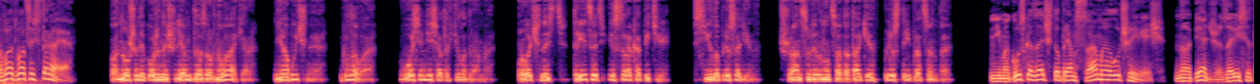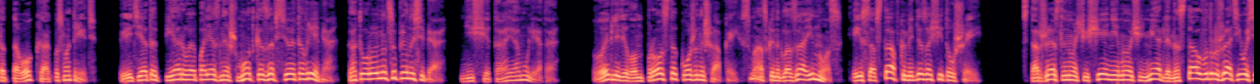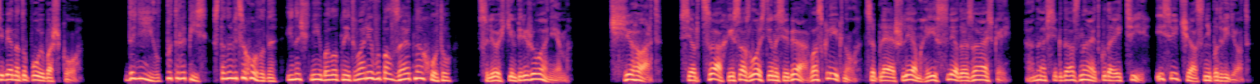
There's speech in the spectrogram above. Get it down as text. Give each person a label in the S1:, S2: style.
S1: Глава двадцать вторая.
S2: Поношенный кожаный шлем дозорного Акер. Необычная. Голова. 0,8 килограмма. Прочность 30 из 45. Сила плюс 1. Шанс увернуться от атаки плюс 3%.
S1: Не могу сказать, что прям самая лучшая вещь. Но опять же, зависит от того, как посмотреть. Ведь это первая полезная шмотка за все это время, которую нацеплю на себя, не считая амулета. Выглядел он просто кожаной шапкой, с маской на глаза и нос, и со вставками для защиты ушей. С торжественным ощущением и очень медленно стал выдружать его себе на тупую башку.
S3: «Даниил, поторопись, становится холодно, и ночные болотные твари выползают на охоту».
S1: С легким переживанием. «Черт!» В сердцах и со злости на себя воскликнул, цепляя шлем и исследуя за Аськой. Она всегда знает, куда идти, и сейчас не подведет.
